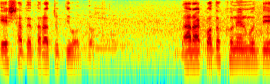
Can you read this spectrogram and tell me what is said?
এর সাথে তারা চুক্তিবদ্ধ। তারা কতক্ষণের মধ্যে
